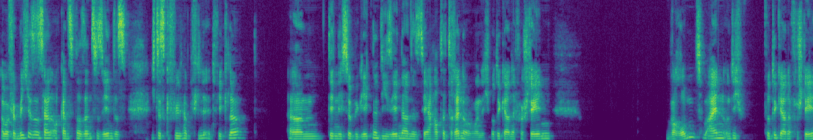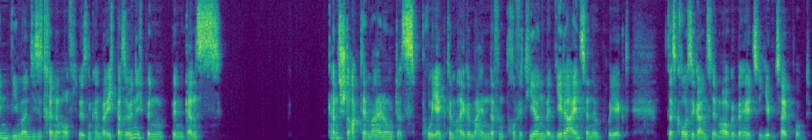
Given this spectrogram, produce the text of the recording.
Aber für mich ist es halt auch ganz interessant zu sehen, dass ich das Gefühl habe, viele Entwickler, ähm, denen ich so begegne, die sehen da eine sehr harte Trennung. Und ich würde gerne verstehen, warum zum einen und ich würde gerne verstehen, wie man diese Trennung auflösen kann. Weil ich persönlich bin, bin ganz, ganz stark der Meinung, dass Projekte im Allgemeinen davon profitieren, wenn jeder einzelne Projekt das große Ganze im Auge behält zu jedem Zeitpunkt.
